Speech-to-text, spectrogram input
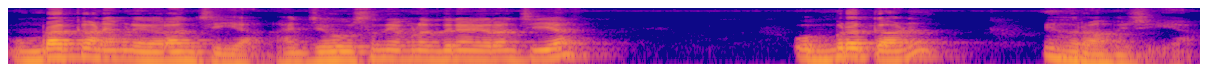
ഉമ്രക്കാണ് നമ്മൾ ഇഹ്റാം ചെയ്യുക. ഹജ്ജ് ഹൗസിൽ നമ്മൾ എന്തിനാണ് ഇഹ്റാം ചെയ്യുക? ഉമ്രക്കാണ് ഇഹ്റാം ചെയ്യുക.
